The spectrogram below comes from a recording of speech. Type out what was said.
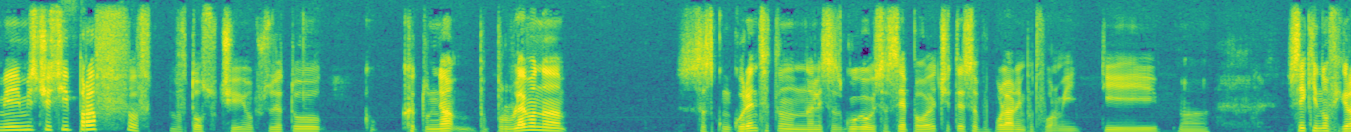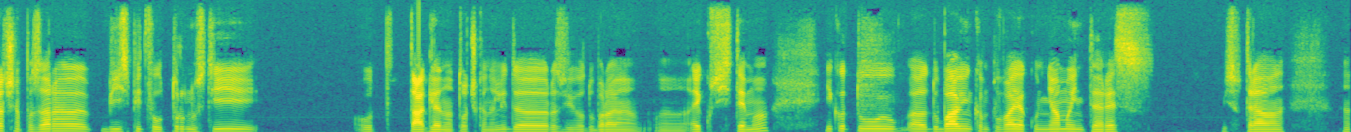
Ми, мисля, че си прав в, в този случай. Общо взето, като ня... проблема на с конкуренцията нали, с Google и с Apple е, че те са популярни платформи. И а, всеки нов играч на пазара би изпитвал трудности от тази гледна точка, нали, да развива добра а, екосистема. И като а, добавим към това, и ако няма интерес, мисля, трябва, а,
